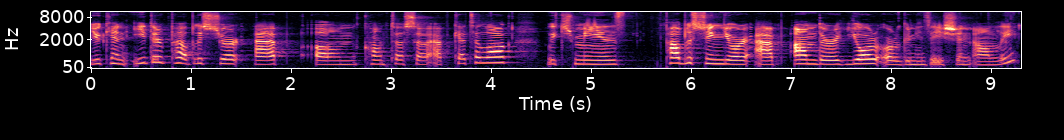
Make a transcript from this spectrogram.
You can either publish your app on Contoso App Catalog, which means publishing your app under your organization only.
